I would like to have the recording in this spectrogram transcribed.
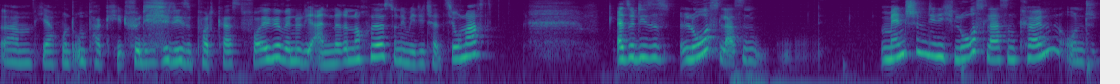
ähm, ja, Rundum-Paket für dich, diese Podcast-Folge, wenn du die anderen noch hörst und die Meditation machst. Also dieses Loslassen. Menschen, die nicht loslassen können, und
